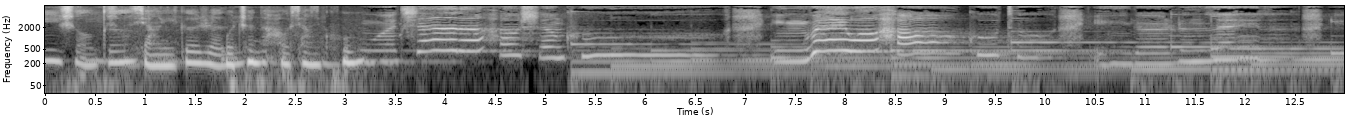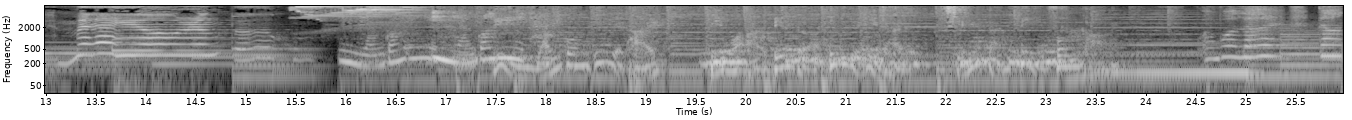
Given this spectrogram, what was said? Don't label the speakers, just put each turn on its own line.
一首歌，想一个人，我真的好想哭。
我真的好想哭，因为我好孤独，一个人累了也没有人呵护。
一阳光音乐，一阳光音乐台，
阳光音乐台，你我耳边的音乐驿站，情感避风港。
换我来当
